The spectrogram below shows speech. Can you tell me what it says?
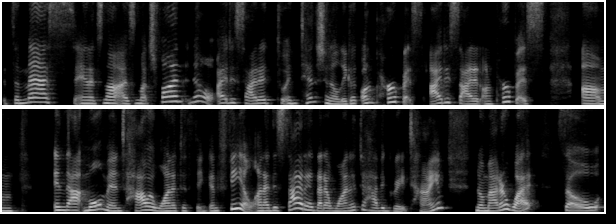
it's a mess and it's not as much fun. No, I decided to intentionally, like on purpose, I decided on purpose um, in that moment how I wanted to think and feel. And I decided that I wanted to have a great time no matter what. So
